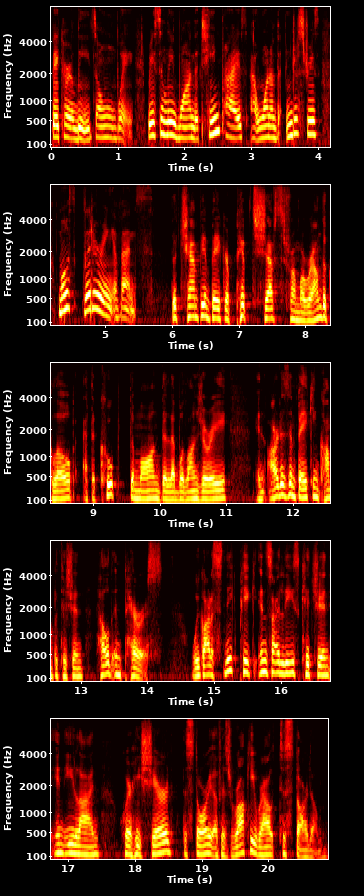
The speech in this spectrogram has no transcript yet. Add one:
Baker Li Zhongwei recently won the teen prize at one of the industry's most glittering events. The champion baker pipped chefs from around the globe at the Coupe du Monde de la Boulangerie, an artisan baking competition held in Paris. We got a sneak peek inside Li's kitchen in Yilan, where he shared the story of his rocky route to stardom.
